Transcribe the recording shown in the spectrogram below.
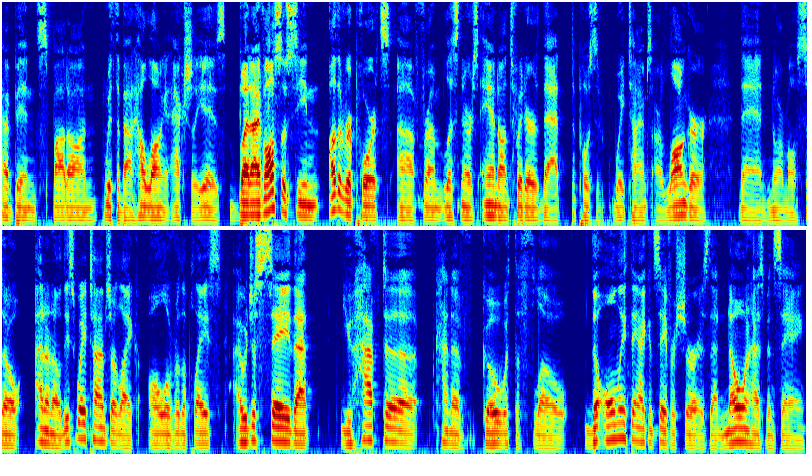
have been spot on with about how long it actually is. But I've also seen other reports uh, from listeners and on Twitter that the posted wait times are longer than normal. So I don't know. These wait times are like all over the place. I would just say that you have to kind of go with the flow. The only thing I can say for sure is that no one has been saying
